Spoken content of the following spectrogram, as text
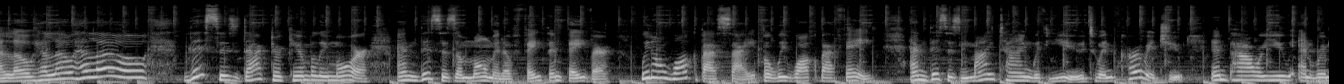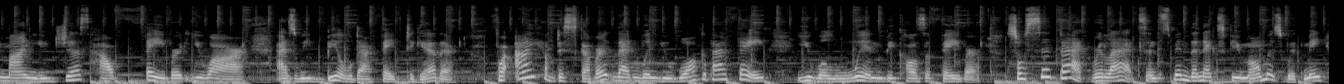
Hello, hello, hello. This is Dr. Kimberly Moore, and this is a moment of faith and favor. We don't walk by sight, but we walk by faith. And this is my time with you to encourage you, empower you, and remind you just how favored you are as we build our faith together. For I have discovered that when you walk by faith, you will win because of favor. So sit back, relax, and spend the next few moments with me,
